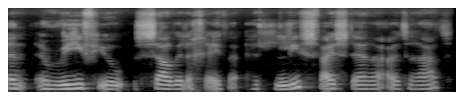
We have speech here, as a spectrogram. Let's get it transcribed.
een review zou willen geven. Het liefst vijf sterren, uiteraard.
